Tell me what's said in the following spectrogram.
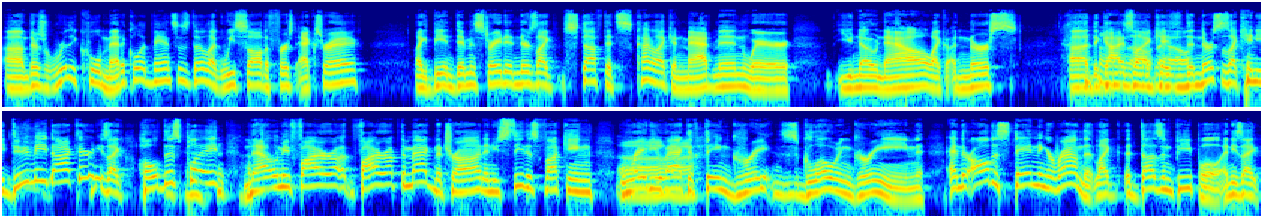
Um, there's really cool medical advances though. Like we saw the first X-ray, like being demonstrated, and there's like stuff that's kind of like in Mad Men where you know now, like a nurse. Uh, the guy's no, like, no. the nurse is like, "Can you do me, doctor?" And he's like, "Hold this plate. now let me fire up, fire up the magnetron." And you see this fucking Uh. radioactive thing, green, glowing green, and they're all just standing around it, like a dozen people. And he's like,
